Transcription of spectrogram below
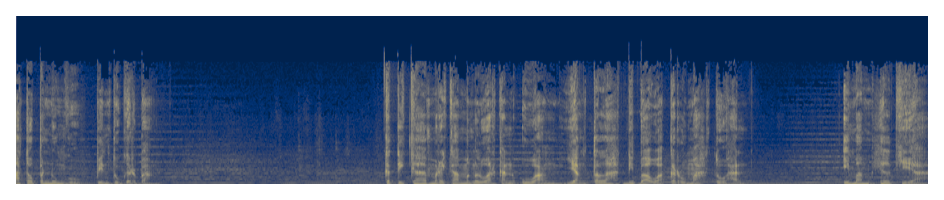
atau penunggu pintu gerbang. Ketika mereka mengeluarkan uang yang telah dibawa ke rumah Tuhan, Imam Hilkiah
